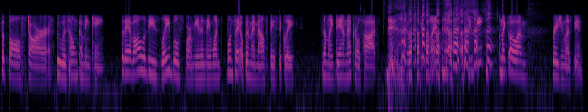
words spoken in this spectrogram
football star who was homecoming king. So they have all of these labels for me, and then they once once I open my mouth, basically, and I'm like, damn, that girl's hot. Like, what? Excuse me? I'm like, oh, I'm raging lesbian.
